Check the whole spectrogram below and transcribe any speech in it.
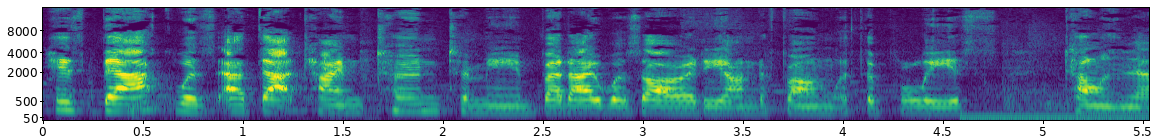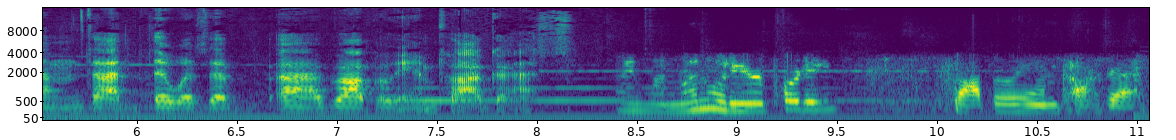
his back was at that time turned to me, but I was already on the phone with the police telling them that there was a uh, robbery in progress. 911, what are you reporting? Robbery in progress.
